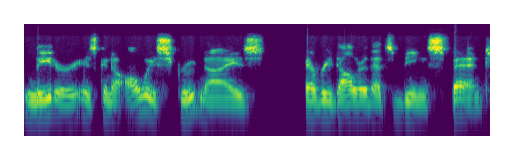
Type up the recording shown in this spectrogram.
leader is going to always scrutinize every dollar that's being spent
